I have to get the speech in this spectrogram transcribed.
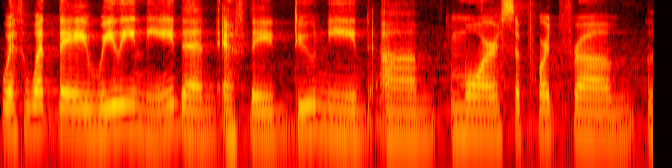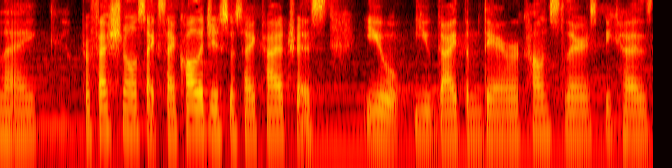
with what they really need and if they do need um, more support from like professionals like psychologists or psychiatrists you you guide them there or counselors because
